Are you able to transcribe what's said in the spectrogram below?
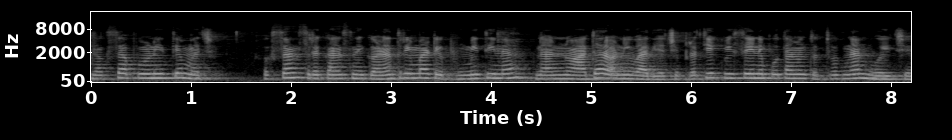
નકશાપૂર્ણી તેમજ અક્ષાંશ રેખાંશની ગણતરી માટે ભૂમિતિના જ્ઞાનનો આધાર અનિવાર્ય છે. પ્રત્યેક વિષયને પોતાનું તત્વજ્ઞાન હોય છે,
